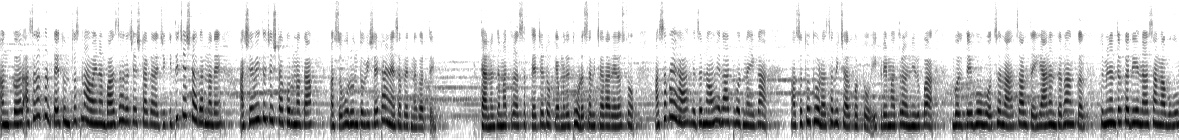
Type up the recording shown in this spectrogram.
अंकल असं का करताय? तुमचंच नाव आहे ना. बास झालं चेष्टा करायची. किती चेष्टा करणार आहे? अशा वेळी तर चेष्टा करू नका. असं बोलून तो विषय टाळण्याचा प्रयत्न करते. त्यानंतर मात्र सत्याच्या डोक्यामध्ये थोडासा विचार आलेला असतो. असं काय हा? ह्याचं नाव ह्याला आठवत नाही का? असं तो थोडासा विचार करतो. इकडे मात्र निरुपा बोलते हो हो चला चालते यानंतर अंकल. तुम्ही नंतर कधी येणार सांगा बघू.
